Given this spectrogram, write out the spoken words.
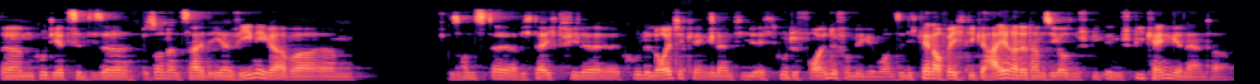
Ähm, gut, jetzt in dieser besonderen Zeit eher weniger, aber ähm, sonst äh, habe ich da echt viele äh, coole Leute kennengelernt, die echt gute Freunde von mir geworden sind. Ich kenne auch welche, die geheiratet haben, sich aus dem Spiel, im Spiel kennengelernt haben.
